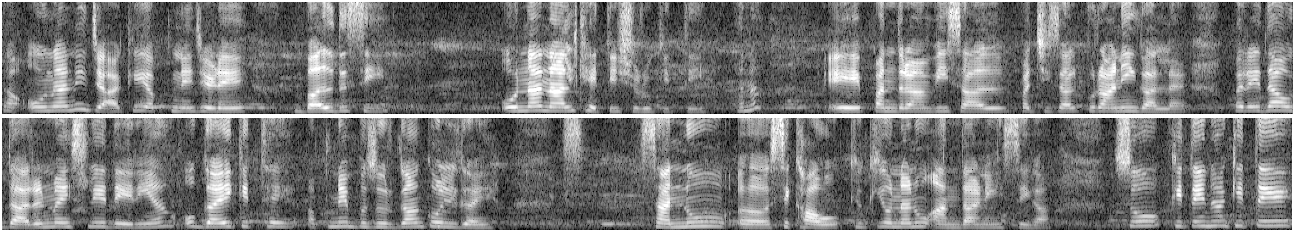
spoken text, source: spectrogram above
ਤਾਂ ਉਹਨਾਂ ਨੇ ਜਾ ਕੇ ਆਪਣੇ ਜਿਹੜੇ ਬਲਦ ਸੀ, ਉਹਨਾਂ ਨਾਲ ਖੇਤੀ ਸ਼ੁਰੂ ਕੀਤੀ, ਹੈਨਾ? ਇਹ 15 20 ਸਾਲ 25 ਸਾਲ ਪੁਰਾਣੀ ਗੱਲ ਹੈ। ਪਰ ਇਹਦਾ ਉਦਾਹਰਣ ਮੈਂ ਇਸ ਲਈ ਦੇ ਰਹੀ ਹਾਂ, ਉਹ ਗਏ ਕਿੱਥੇ? ਆਪਣੇ ਬਜ਼ੁਰਗਾਂ ਕੋਲ ਗਏ। ਸਾਨੂੰ ਸਿਖਾਓ, ਕਿਉਂਕਿ ਉਹਨਾਂ ਨੂੰ ਆਂਦਾ ਨਹੀਂ ਸੀਗਾ। ਸੋ ਕਿਤੇ ਨਾ ਕਿਤੇ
